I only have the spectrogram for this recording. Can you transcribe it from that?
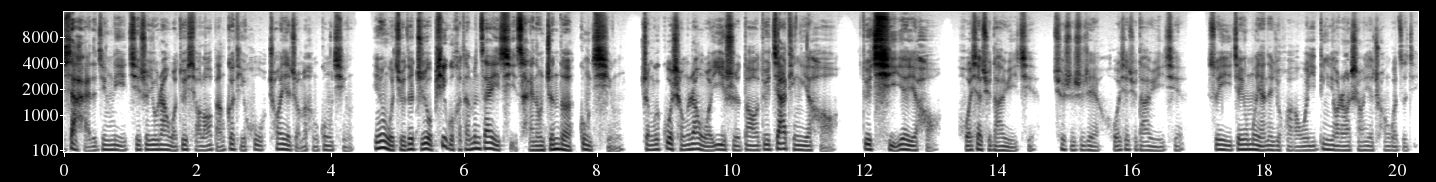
下海的经历其实又让我对小老板、个体户、创业者们很共情，因为我觉得只有屁股和他们在一起，才能真的共情。整个过程让我意识到，对家庭也好，对企业也好，活下去大于一切。确实是这样，活下去大于一切。所以借用梦言那句话，我一定要让商业穿过自己。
